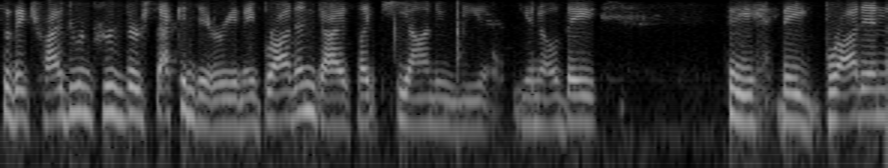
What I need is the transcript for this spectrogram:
So they tried to improve their secondary and they brought in guys like Keanu Neal. You know, they they they brought in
